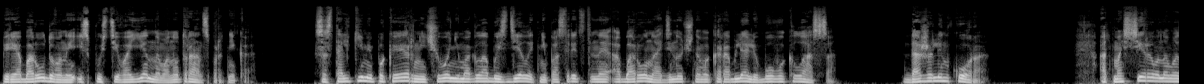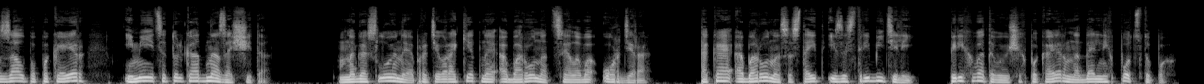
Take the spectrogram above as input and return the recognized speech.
Переоборудованный из пусть и военного, но транспортника. Со столькими ПКР ничего не могла бы сделать непосредственная оборона одиночного корабля любого класса. Даже линкора. От массированного залпа ПКР имеется только одна защита — многослойная противоракетная оборона целого ордера. Такая оборона состоит из истребителей, перехватывающих ПКР на дальних подступах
